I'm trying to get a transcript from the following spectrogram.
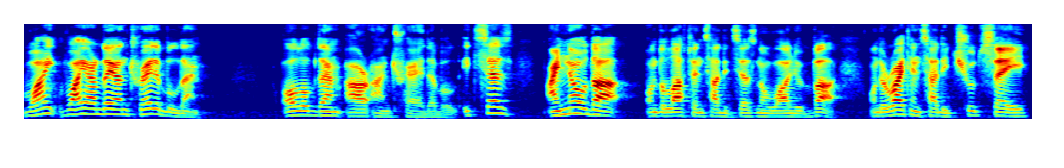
Why why are they untradeable then? All of them are untradeable. It says I know that on the left hand side it says no value, but on the right hand side it should say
